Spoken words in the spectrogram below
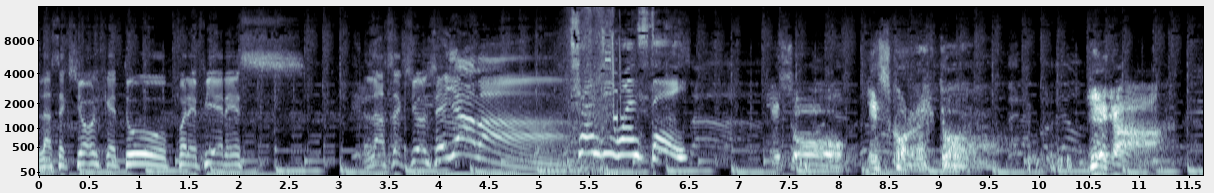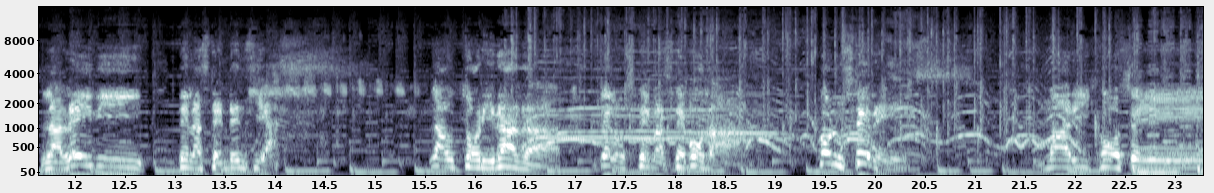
la sección que tú prefieres. La sección se llama Trendy Wednesday. Eso es correcto. Llega la Lady de las Tendencias. La autoridad de los temas de moda. Con ustedes, Mari José.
